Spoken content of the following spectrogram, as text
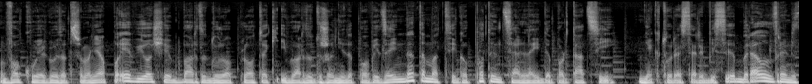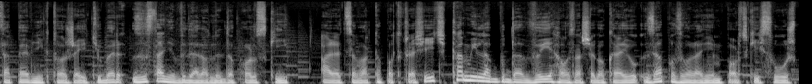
Wokół jego zatrzymania pojawiło się bardzo dużo plotek i bardzo dużo niedopowiedzeń na temat jego potencjalnej deportacji. Niektóre serwisy brały wręcz za pewnik to, że youtuber zostanie wydalony do Polski. Ale co warto podkreślić, Kamila Buda wyjechał z naszego kraju za pozwoleniem polskich służb.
